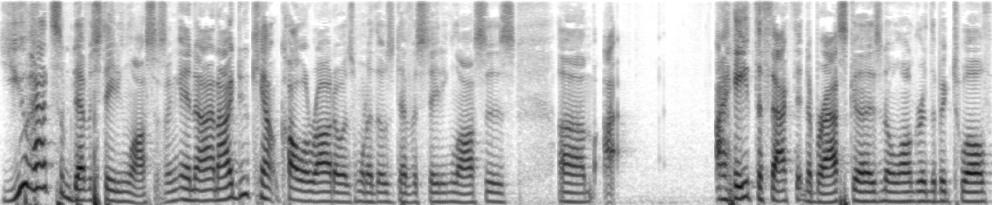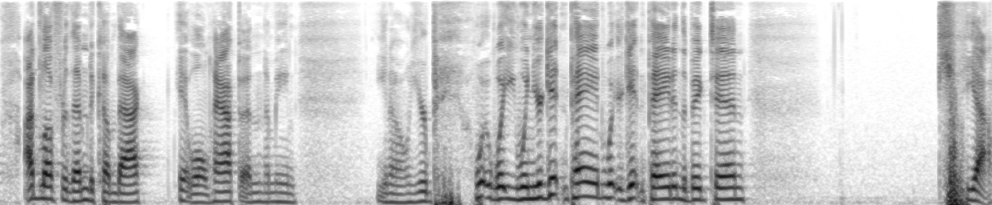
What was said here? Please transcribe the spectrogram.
You had some devastating losses, and, and, and I do count Colorado as one of those devastating losses. Um, I, I hate the fact that Nebraska is no longer in the Big 12. I'd love for them to come back. It won't happen. I mean, you know, you're what you, when you're getting paid what you're getting paid in the Big 10, yeah,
